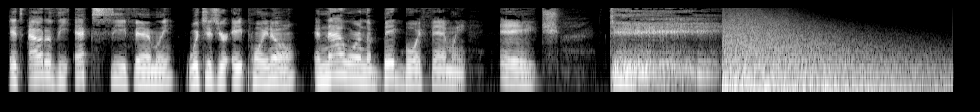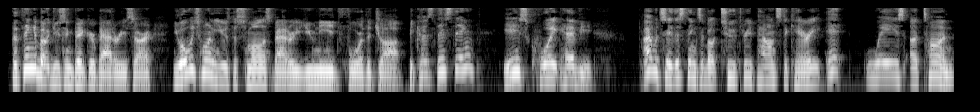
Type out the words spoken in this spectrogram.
It's out of the XC family, which is your 8.0. And now we're in the big boy family, HD. The thing about using bigger batteries are, you always want to use the smallest battery you need for the job, because this thing is quite heavy. I would say this thing's about two, three pounds to carry. It weighs a ton.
